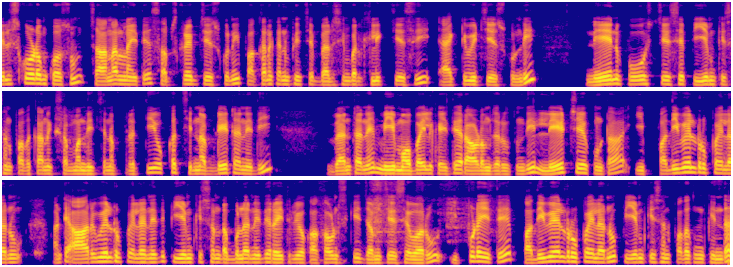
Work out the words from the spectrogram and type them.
తెలుసుకోవడం కోసం ఛానల్ని అయితే సబ్స్క్రైబ్ చేసుకుని పక్కన కనిపించే బెల్ సింబల్ క్లిక్ చేసి యాక్టివేట్ చేసుకోండి. నేను పోస్ట్ చేసే పీఎం కిసాన్ పథకానికి సంబంధించిన ప్రతి ఒక్క చిన్న అప్డేట్ అనేది వెంటనే మీ మొబైల్కి అయితే రావడం జరుగుతుంది. లేట్ చేయకుండా ఈ పదివేల రూపాయలను అంటే ఆరు వేల రూపాయలు అనేది పీఎం కిసాన్ డబ్బులు అనేది రైతుల యొక్క అకౌంట్స్కి జమ చేసేవారు. ఇప్పుడైతే పదివేల రూపాయలను పీఎం కిసాన్ పథకం కింద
